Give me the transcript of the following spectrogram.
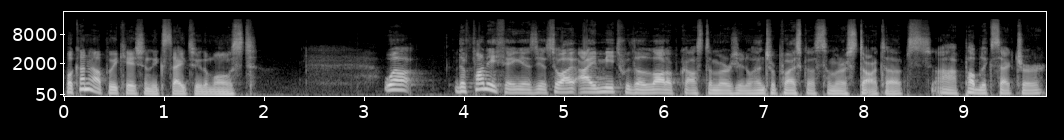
What kind of applications excite you the most? Well, the funny thing is, so I, I meet with a lot of customers. You know, enterprise customers, startups, uh, public sector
